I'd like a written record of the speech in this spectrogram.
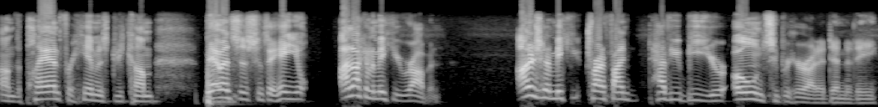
um, the plan for him is to become Batman's just gonna say, hey, you know, I'm not gonna make you Robin. I'm just gonna make you try to find have you be your own superhero identity,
